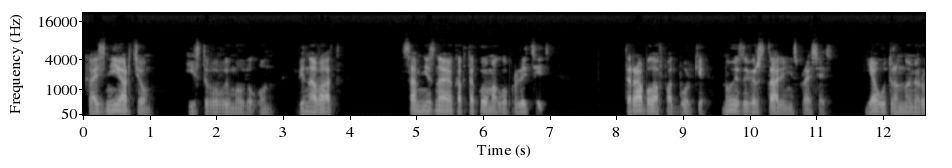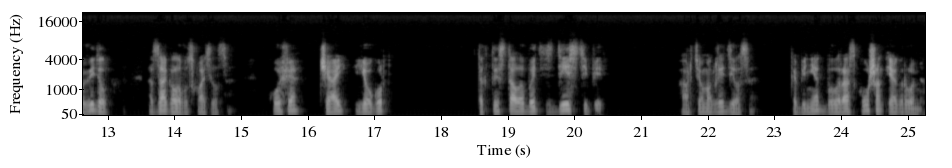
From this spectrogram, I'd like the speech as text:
«Казни, Артем!» – истово вымолвил он. Виноват. Сам не знаю, как такое могло пролететь. Тара была в подборке, ну и заверстали, не спросясь. Я утром номер увидел, за голову схватился. Кофе, чай, йогурт. Так ты, стало быть, здесь теперь? Артем огляделся. Кабинет был роскошен и огромен.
